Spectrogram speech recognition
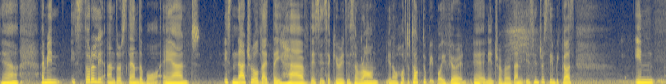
Yeah. I mean, it's totally understandable. And it's natural that they have these insecurities around, you know, how to talk to people if you're an, an introvert. And it's interesting because in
